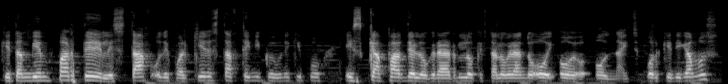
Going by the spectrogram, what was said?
que también parte del staff o de cualquier staff técnico de un equipo es capaz de lograr lo que está logrando hoy All Knights? Porque digamos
